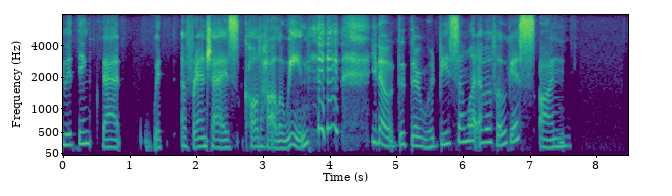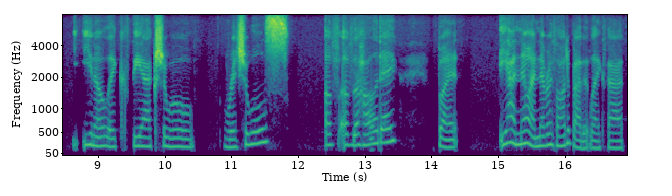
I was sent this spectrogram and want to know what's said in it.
you would think that with a franchise called Halloween, you know, that there would be somewhat of a focus on, you know, like the actual rituals of of the holiday. But yeah, no, I never thought about it like that.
